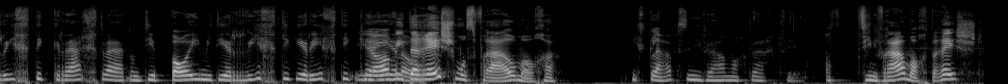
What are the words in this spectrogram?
richtig gerecht werden und die Bäume die richtige Richtung ja, weil der Rest muss die Frau machen. Ich glaube, seine Frau macht recht viel. Also, seine Frau macht den Rest.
